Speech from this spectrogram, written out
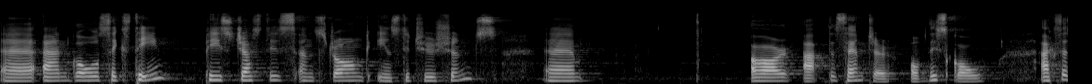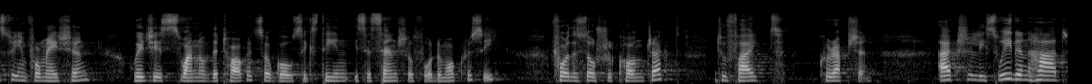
Uh, and goal 16, peace, justice, and strong institutions, um, are at the center of this goal. Access to information, which is one of the targets of Goal 16, is essential for democracy, for the social contract, to fight corruption. Actually, Sweden had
